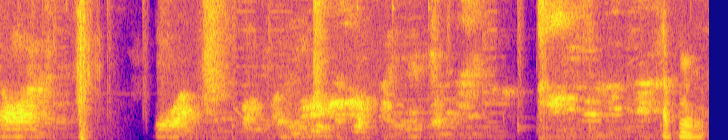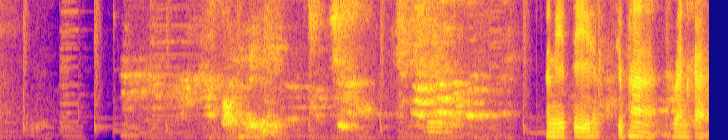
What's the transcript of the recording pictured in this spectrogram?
พอบัวสวมใส่สับมือ อันนี้ตีสิบห้าแวนการ์ด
